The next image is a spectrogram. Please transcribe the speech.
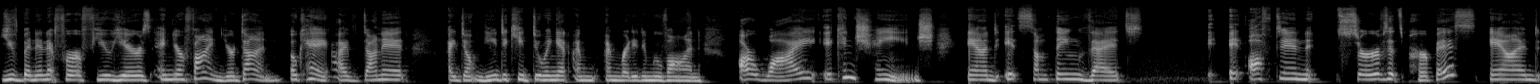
You've been in it for a few years and you're fine. You're done. Okay, I've done it. I don't need to keep doing it. I'm I'm ready to move on. Our why, it can change and it's something that it often serves its purpose and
